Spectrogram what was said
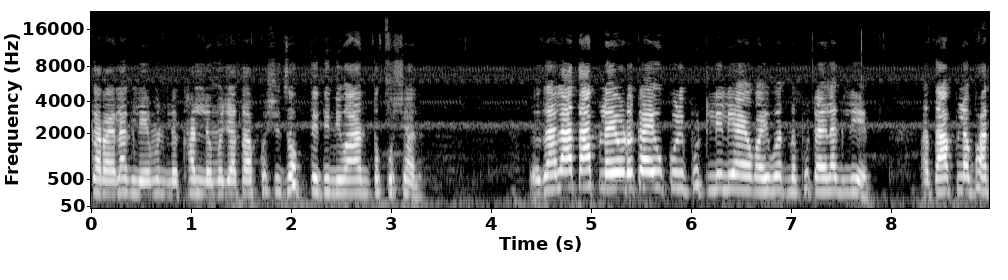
करायला लागले म्हणलं खाल्लं म्हणजे आता कशी झोपते ती निवांत कुशाल. झालं आता आपलं एवढं काय उकळी फुटलेली आहे काही वदनं फुटायला लागली आहे आता आपला भात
